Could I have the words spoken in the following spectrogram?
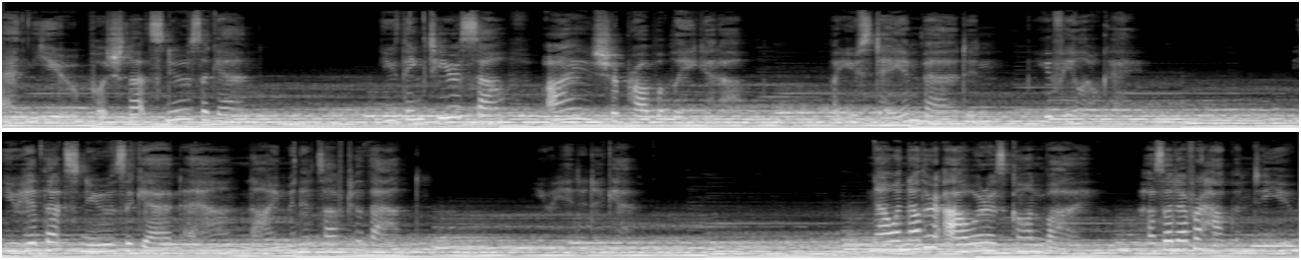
and you push that snooze again. You think to yourself, I should probably get up, but you stay in bed and you feel okay. You hit that snooze again, and nine minutes after that, you hit it again. Now another hour has gone by. Has that ever happened to you?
